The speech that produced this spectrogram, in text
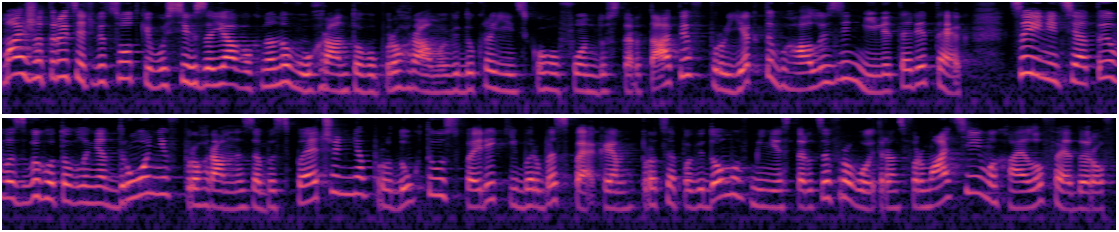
Майже 30% усіх заявок на нову грантову програму від Українського фонду стартапів проєкти в галузі Military Tech. Це ініціативи з виготовлення дронів, програмне забезпечення, продукти у сфері кібербезпеки. Про це повідомив міністр цифрової трансформації Михайло Федоров.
